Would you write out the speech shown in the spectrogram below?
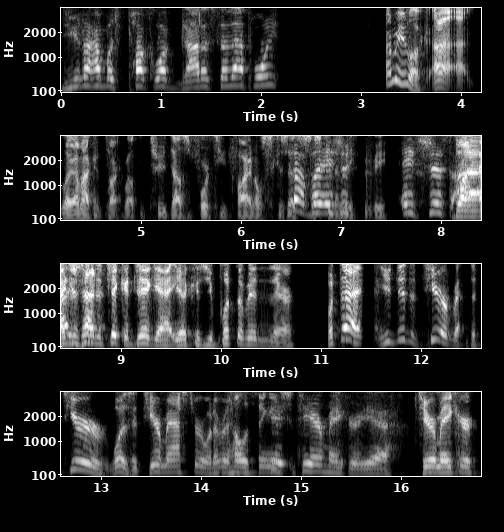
do you know how much puck luck got us to that point? I mean, look, I, I look. I'm not going to talk about the 2014 finals because that's No, just going to make me. It's just But I, just had to take a dig at you because you put them in there. But that you did the tier, the tier was it tier master, whatever the hell the thing tier, is, tier maker, yeah. tier maker,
